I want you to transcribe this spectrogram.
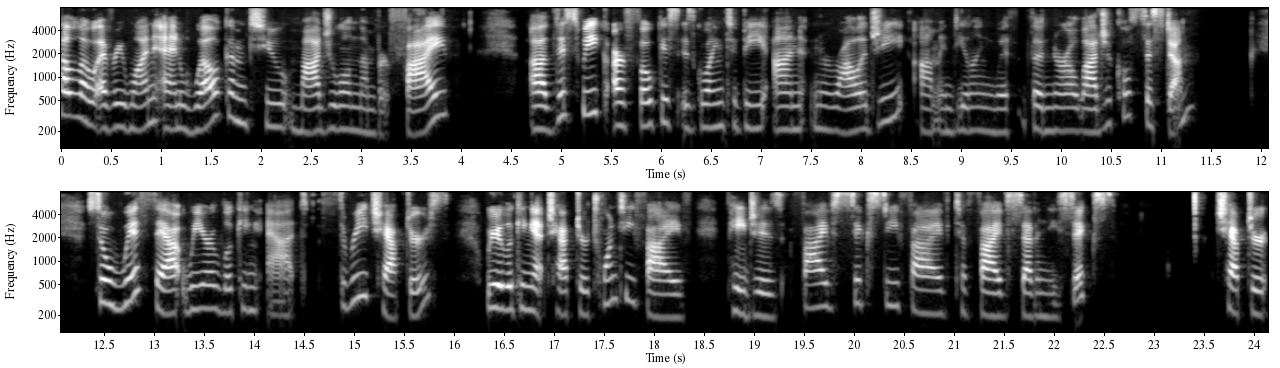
Hello everyone and welcome to module number five. Uh, this week our focus is going to be on neurology um, and dealing with the neurological system. So with that we are looking at three chapters. We are looking at chapter 25 pages 565 to 576 chapter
